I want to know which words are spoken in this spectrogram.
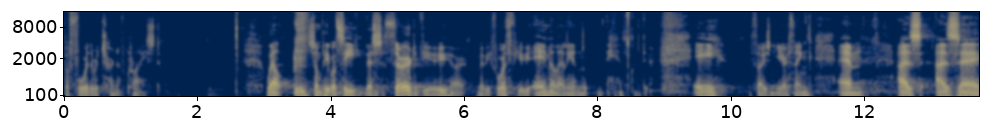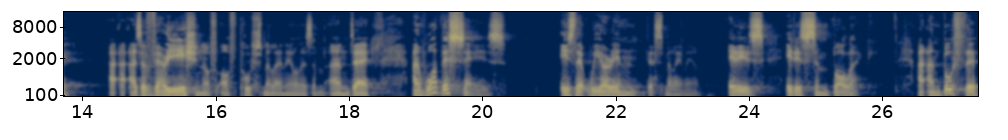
before the return of Christ. Well, some people see this third view, or maybe fourth view, a millennium, a thousand year thing, um, as, as, uh, a, as a variation of, of postmillennialism. And, uh, and what this says is that we are in this millennium. It is, it is symbolic. And both the,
